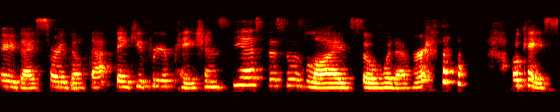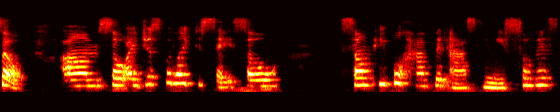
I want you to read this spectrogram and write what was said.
There you guys, sorry about that. Thank you for your patience. Yes, this is live, so whatever. okay, so um, so I just would like to say, so some people have been asking me, so this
